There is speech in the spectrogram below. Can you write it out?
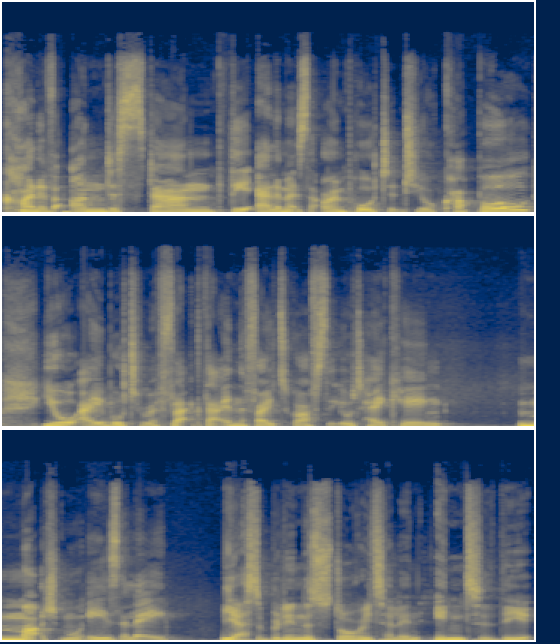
kind of understand the elements that are important to your couple you're able to reflect that in the photographs that you're taking much more easily Yeah, so bringing the storytelling into the,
